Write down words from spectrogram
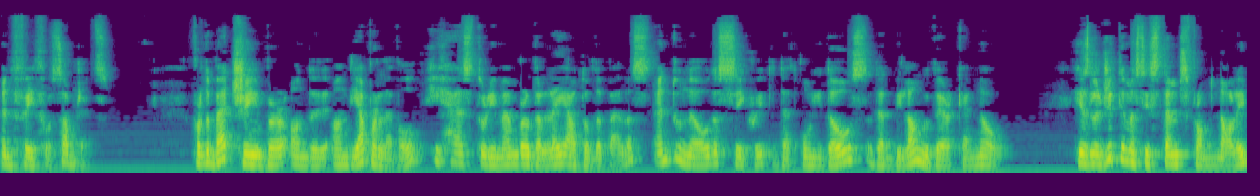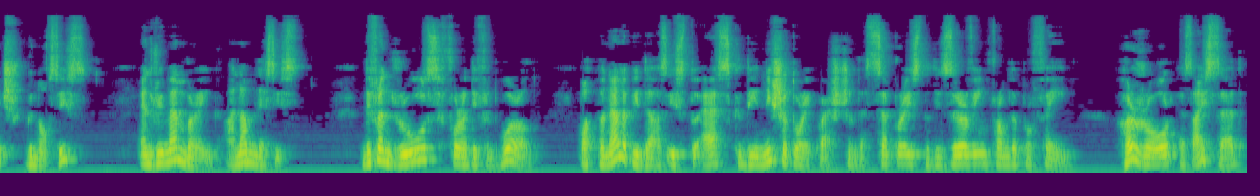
and faithful subjects. For the bedchamber on the, on the upper level, he has to remember the layout of the palace and to know the secret that only those that belong there can know. His legitimacy stems from knowledge, gnosis, and remembering, anamnesis. Different rules for a different world. What Penelope does is to ask the initiatory question that separates the deserving from the profane. Her role, as I said,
